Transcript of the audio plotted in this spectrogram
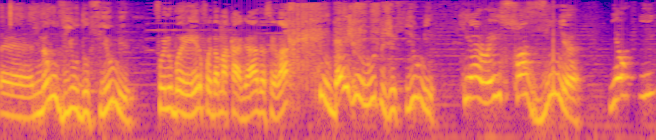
é, não viu do filme, foi no banheiro, foi dar uma cagada, sei lá. Tem 10 minutos de filme que é a Ray sozinha. E, eu, e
